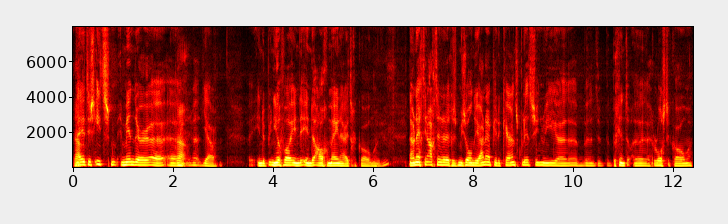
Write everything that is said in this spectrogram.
Ja. nee, het is iets minder, eh, eh, Ja. in, de, in ieder geval in de, in de algemeenheid gekomen. Mhm. Nou, 1938 is een bijzonder jaar. Dan heb je de kernsplitsing die eh, be- be- begint eh, los te komen.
